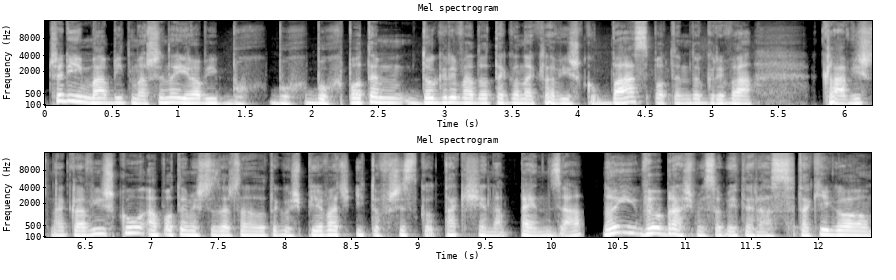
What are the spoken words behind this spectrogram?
Czyli ma bit maszynę i robi buch, buch, buch. Potem dogrywa do tego na klawiszku bas, potem dogrywa klawisz na klawiszku, a potem jeszcze zaczyna do tego śpiewać i to wszystko tak się napędza. No i wyobraźmy sobie teraz takiego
